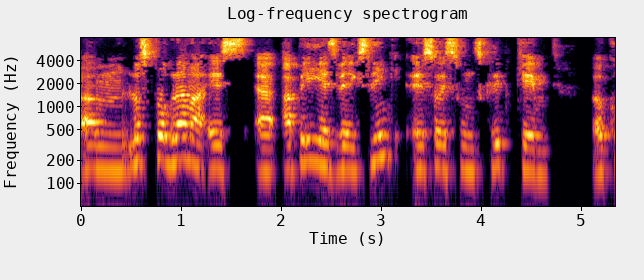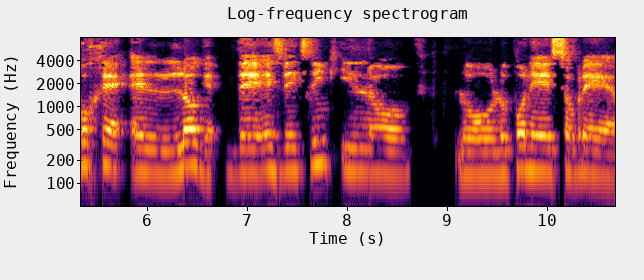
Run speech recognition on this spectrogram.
Um, los programas es uh, API SVX Link, eso es un script que uh, coge el log de SVX Link y lo, lo, pone sobre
